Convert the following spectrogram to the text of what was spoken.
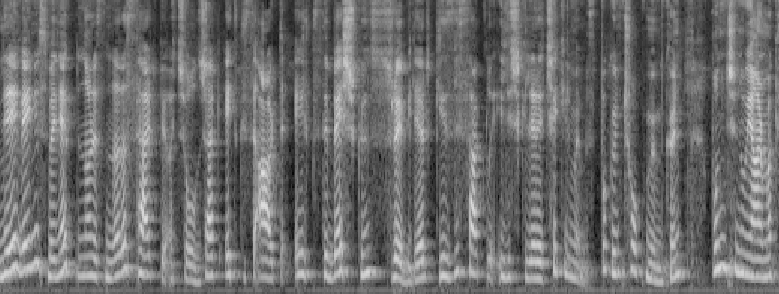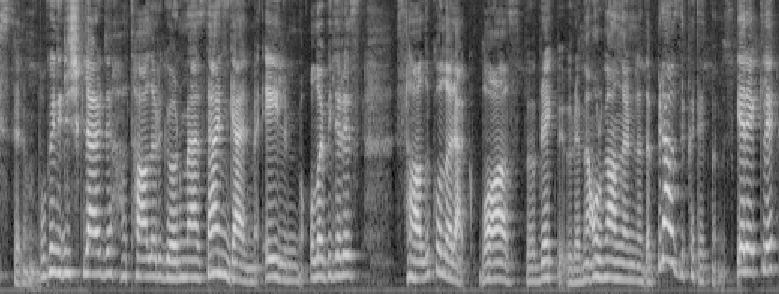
Ne Venüs ve Neptün arasında da sert bir açı olacak. Etkisi artı eksi 5 gün sürebilir. Gizli saklı ilişkilere çekilmemiz bugün çok mümkün. Bunun için uyarmak isterim. Bugün ilişkilerde hataları görmezden gelme eğilimi olabiliriz sağlık olarak boğaz, böbrek ve üreme organlarına da biraz dikkat etmemiz gerekli.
